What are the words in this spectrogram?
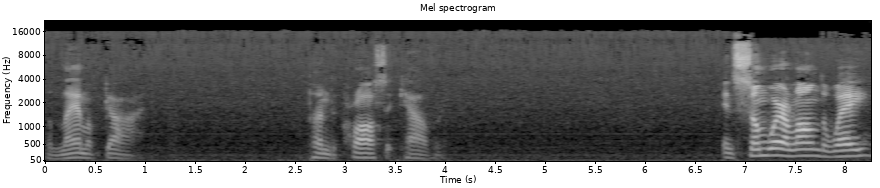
the Lamb of God, upon the cross at Calvary. And somewhere along the way,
